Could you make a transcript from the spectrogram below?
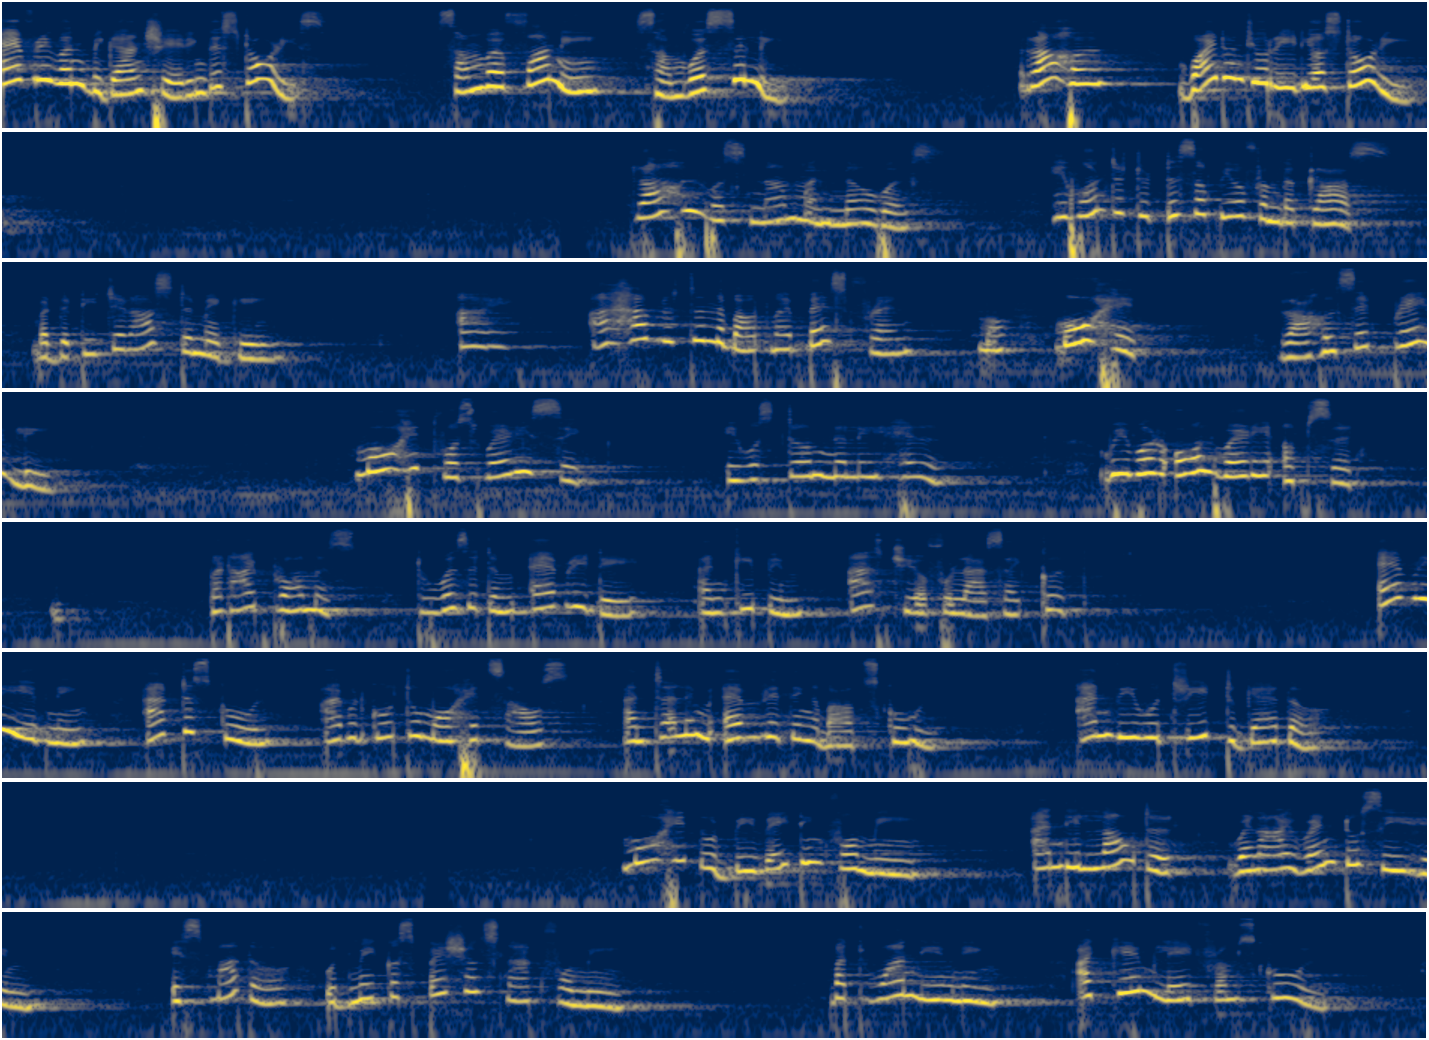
Everyone began sharing their stories. Some were funny, some were silly. Rahul, why don't you read your story? Rahul was numb and nervous. He wanted to disappear from the class, but the teacher asked him again. I I have written about my best friend, Mo- Mohit, Rahul said bravely. Mohit was very sick. He was terminally ill. We were all very upset. But I promised to visit him every day and keep him as cheerful as I could. Every evening after school, I would go to Mohit's house and tell him everything about school. And we would read together. Mohit would be waiting for me, and he loved it when I went to see him. His mother would make a special snack for me. But one evening, I came late from school.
